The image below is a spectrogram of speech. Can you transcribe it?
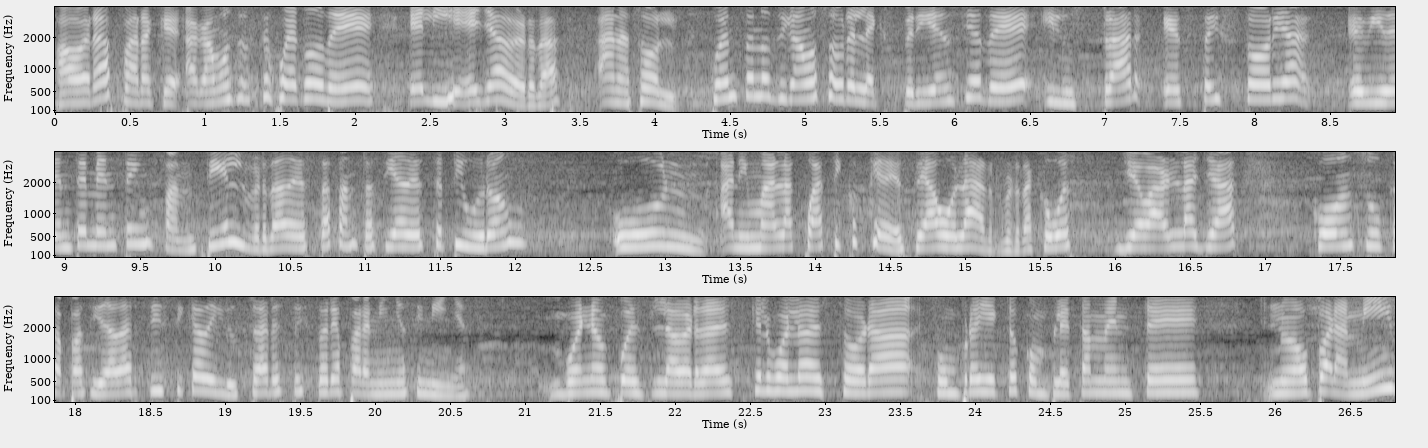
Ahora, para que hagamos este juego de él y ella, ¿verdad? Ana Sol, cuéntanos, digamos, sobre la experiencia de ilustrar esta historia evidentemente infantil, ¿verdad? De esta fantasía de este tiburón, un animal acuático que desea volar, ¿verdad? ¿Cómo es llevarla ya con su capacidad artística de ilustrar esta historia para niños y niñas? Bueno, pues la verdad es que el vuelo de Sora fue un proyecto completamente nuevo para mí.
